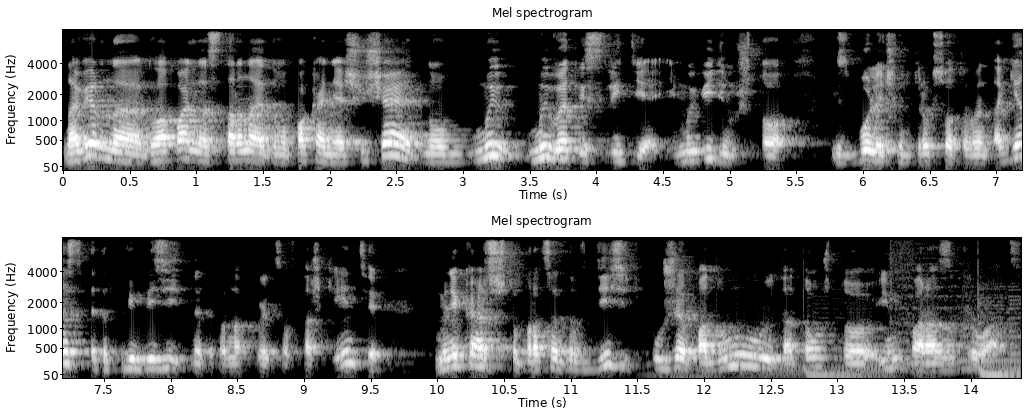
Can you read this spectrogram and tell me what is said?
наверное, глобальная сторона этого пока не ощущает, но мы, мы в этой среде. И мы видим, что из более чем 300 ивент-агентств, это приблизительно, которые находятся в Ташкенте, мне кажется, что процентов 10 уже подумывают о том, что им пора закрываться.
